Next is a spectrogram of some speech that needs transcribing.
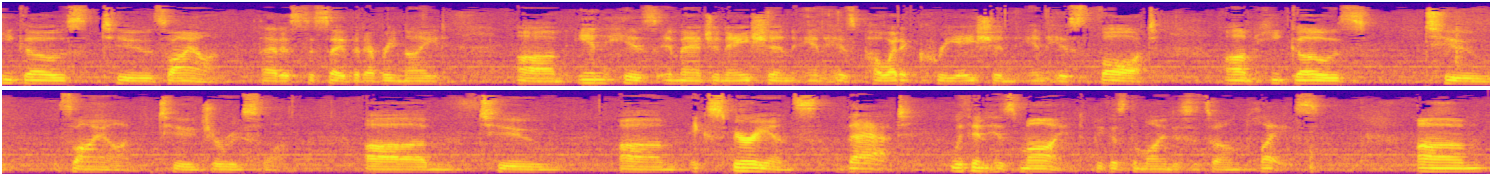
he goes to Zion. That is to say, that every night, um, in his imagination, in his poetic creation, in his thought, um, he goes to Zion, to Jerusalem, um, to um, experience that within his mind, because the mind is its own place. Um,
